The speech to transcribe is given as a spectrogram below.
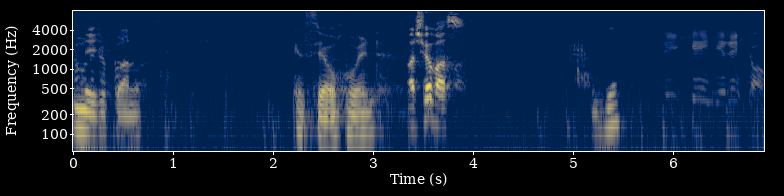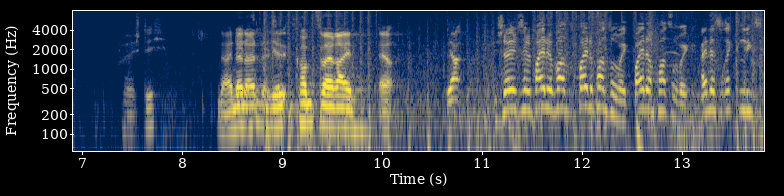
Nee, ich hab gar nichts. Kannst du dir auch holen. Warte, ich hör was. Und hier? Ich gehe in die Richtung. Hör ich dich? Nein, nein, nein, hier kommen zwei rein. Ja. Ja, schnell, schnell, beide, Pan- beide Panzer weg, beide Panzer weg. Einer ist direkt links,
